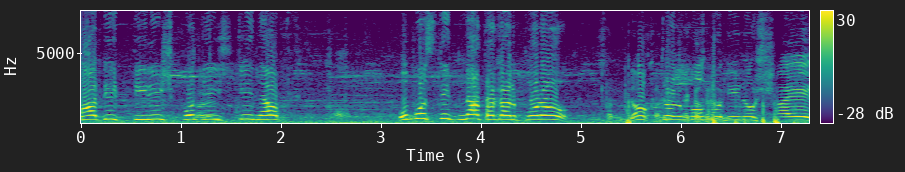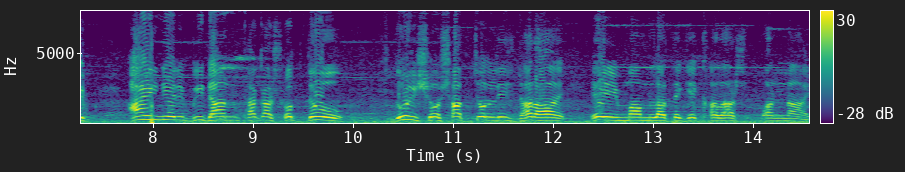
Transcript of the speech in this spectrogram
বাদী তিরিশ পঁচিশটি না উপস্থিত না থাকার পরও ডক্টর মোহাম্মদ ইনুস সাহেব আইনের বিধান থাকা সত্ত্বেও দুইশো সাতচল্লিশ ধারায় এই মামলা থেকে খালাস পান নাই।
